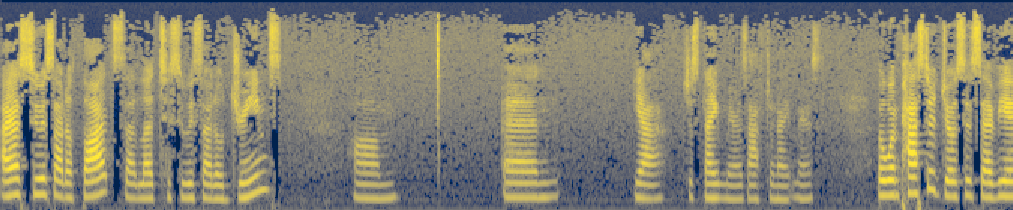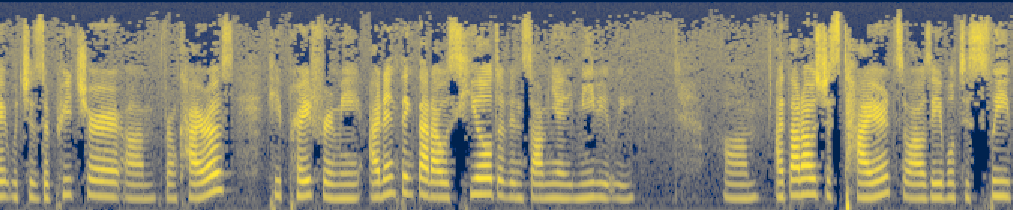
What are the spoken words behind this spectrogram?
I had suicidal thoughts that led to suicidal dreams. Um, and yeah, just nightmares after nightmares. But when Pastor Joseph Sevier, which is a preacher um, from Kairos, he prayed for me, I didn't think that I was healed of insomnia immediately. Um, I thought I was just tired, so I was able to sleep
